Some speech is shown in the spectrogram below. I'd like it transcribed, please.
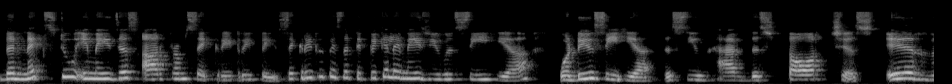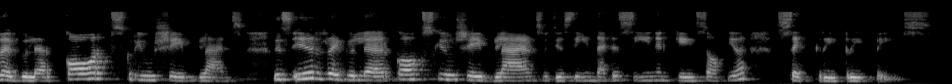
The next two images are from secretory phase. Secretory phase, the typical image you will see here. What do you see here? This you have this tortuous, irregular, corkscrew shaped glands. This irregular corkscrew shaped glands which is seen that is seen in case of your secretory phase.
